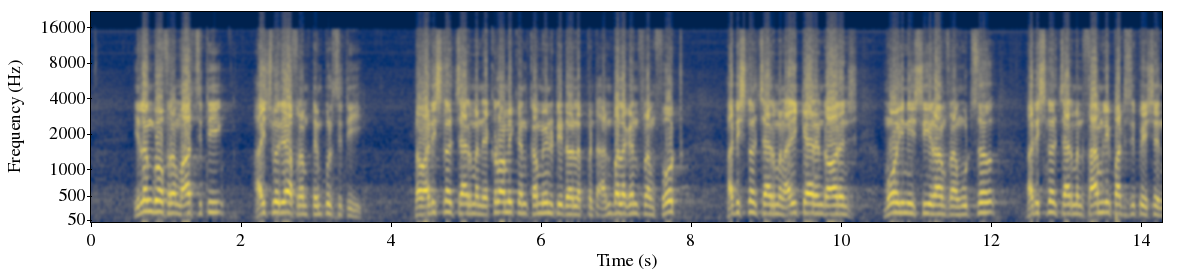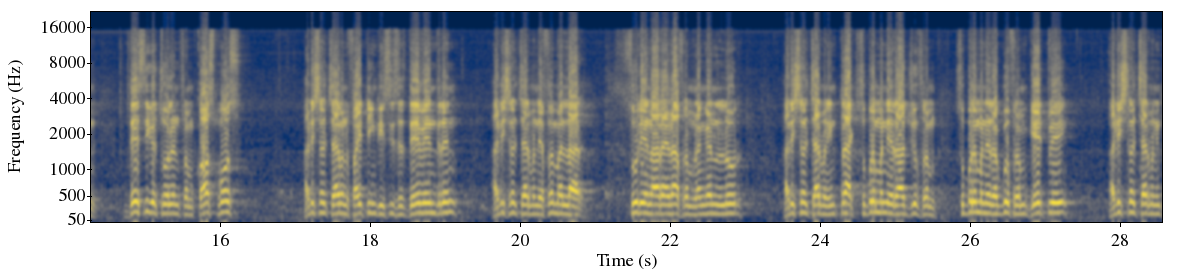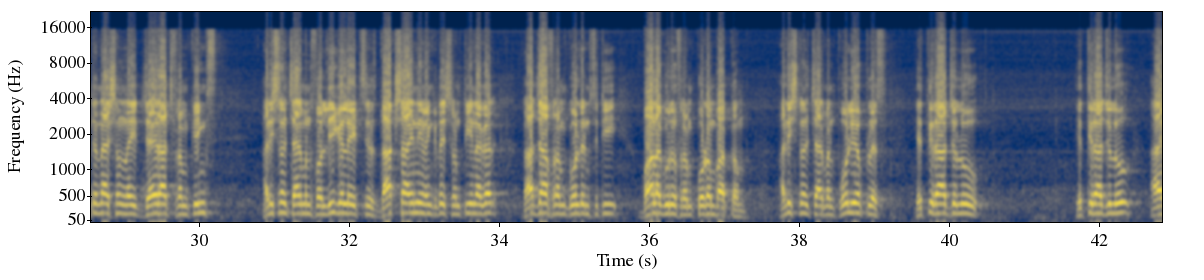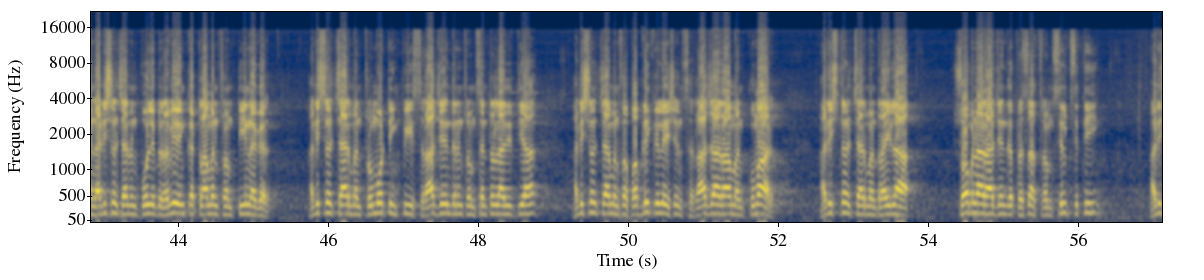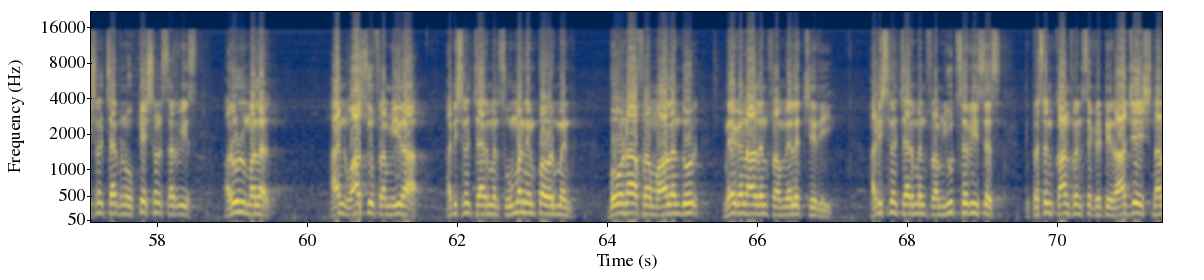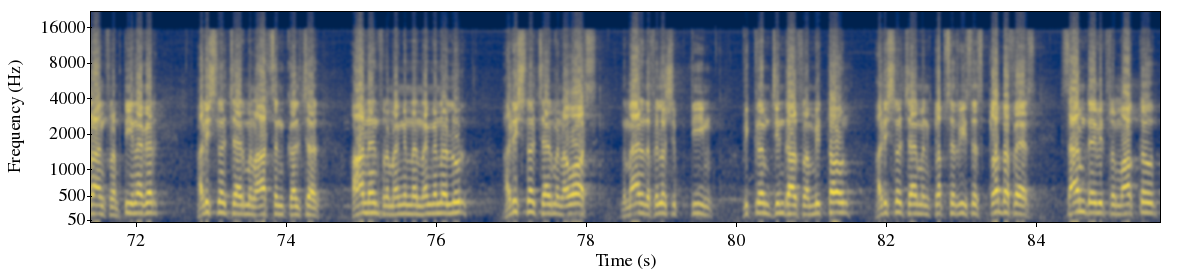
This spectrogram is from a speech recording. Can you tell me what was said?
Ilango from Art City, Aishwarya from Temple City. Now Additional Chairman, Economic and Community Development, Anbalagan from Fort, Additional Chairman, iCare and Orange, Mohini Sriram from Utsav, Additional Chairman, Family Participation, Desiga Cholan from Cosmos, Additional Chairman Fighting Diseases Devendran, Additional Chairman FMLR Surya Narayana from Langanallur, Additional Chairman Interact Subramanya Raju from Subramanya Raghu from Gateway, Additional Chairman International Light Jairaj from Kings, Additional Chairman for Legal Aids is Dakshayani Venkatesh from T Nagar, Raja from Golden City, Balaguru from Kodambakam, Additional Chairman Polio Plus Yethirajalu and Additional Chairman Polio Plus Ravi Venkatraman from T Nagar. Additional Chairman Promoting Peace, Rajendran from Central Aditya. Additional Chairman for Public Relations, Raja Raman Kumar. Additional Chairman Raila, Shobana Rajendra Prasad from Silk City. Additional Chairman Occasional Service, Arul Malar. And Vasu from Ira. Additional Chairman Women Empowerment, Bona from Alandur, Meganathan from Velachery. Additional Chairman from Youth Services, the present Conference Secretary Rajesh Narang from T Nagar. Additional Chairman Arts and Culture, Anand from Nanganallur, Additional Chairman Awards, the man in the fellowship team, Vikram Jindal from Midtown, Additional Chairman Club Services, Club Affairs, Sam David from Octave,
